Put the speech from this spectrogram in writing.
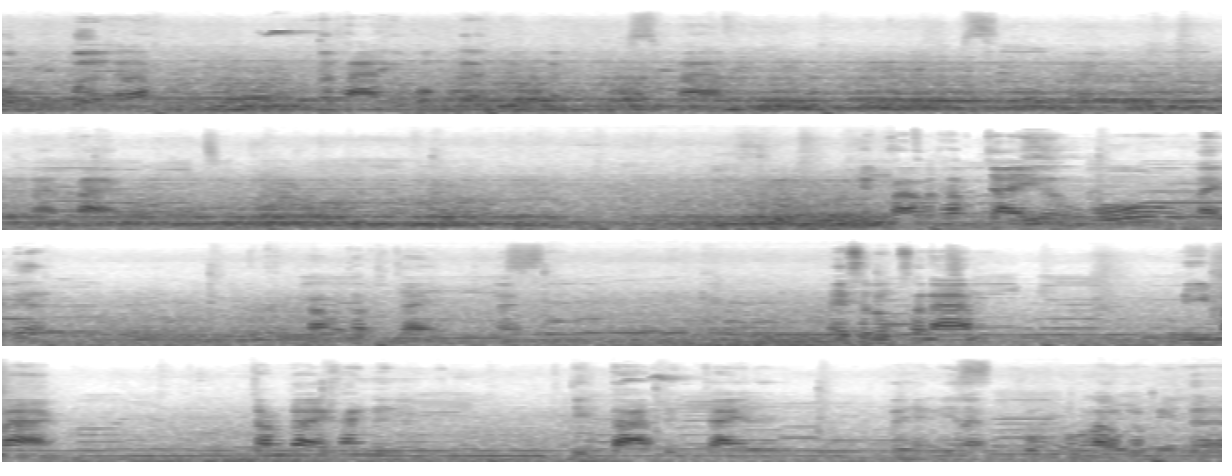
พวกเบิกนะประธานกับผมเก็อยู่กันนานนานมากเห็นความประทับใจก็โอ้หหลายเรื่องความประทับใจนะ ไอ้สนุกสนานมีมากจำได้ครั้งหนึ่งติดตาตึงใจเลยก็อย่างนี้แหละกลุ่มของเราก็มีแต่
